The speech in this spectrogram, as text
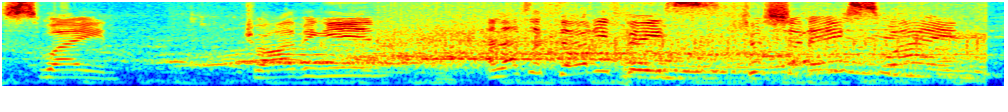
Swain driving in. And that's a 30-piece for Shanice Swain.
